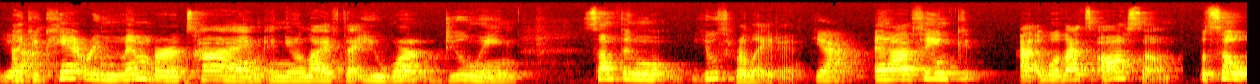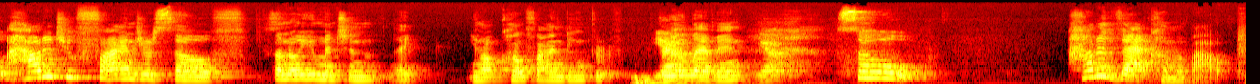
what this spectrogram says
Like you can't remember a time in your life that you weren't doing something youth related. Yeah. And I think, well, that's awesome. But so, how did you find yourself? 'cause I know you mentioned like you know co-founding through Yeah. 311. Yep. So, how did that come about?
